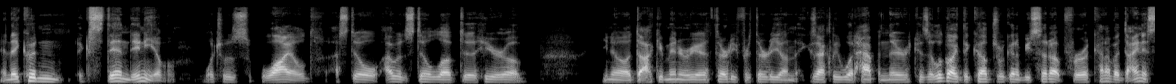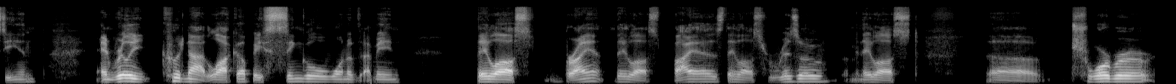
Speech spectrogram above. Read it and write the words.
and they couldn't extend any of them, which was wild. I still I would still love to hear a you know a documentary a 30 for 30 on exactly what happened there because it looked like the Cubs were going to be set up for a kind of a dynasty and and really could not lock up a single one of I mean they lost Bryant, they lost Baez, they lost Rizzo. I mean, they lost uh, Schwarber.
